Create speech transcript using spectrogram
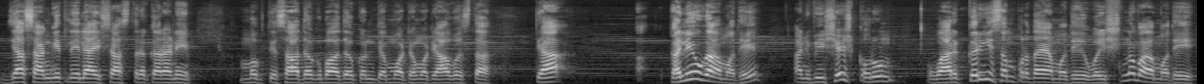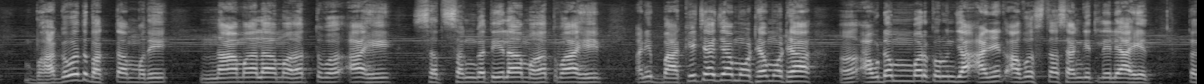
ज्या सांगितलेल्या आहे शास्त्रकाराने मग ते साधक बाधक आणि त्या मोठ्या मोठ्या अवस्था त्या कलियुगामध्ये आणि विशेष करून वारकरी संप्रदायामध्ये वैष्णवामध्ये भागवत भक्तांमध्ये नामाला महत्त्व आहे सत्संगतेला महत्त्व आहे आणि बाकीच्या ज्या मोठ्या मोठ्या अवडंबर करून ज्या अनेक अवस्था सांगितलेल्या आहेत तर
